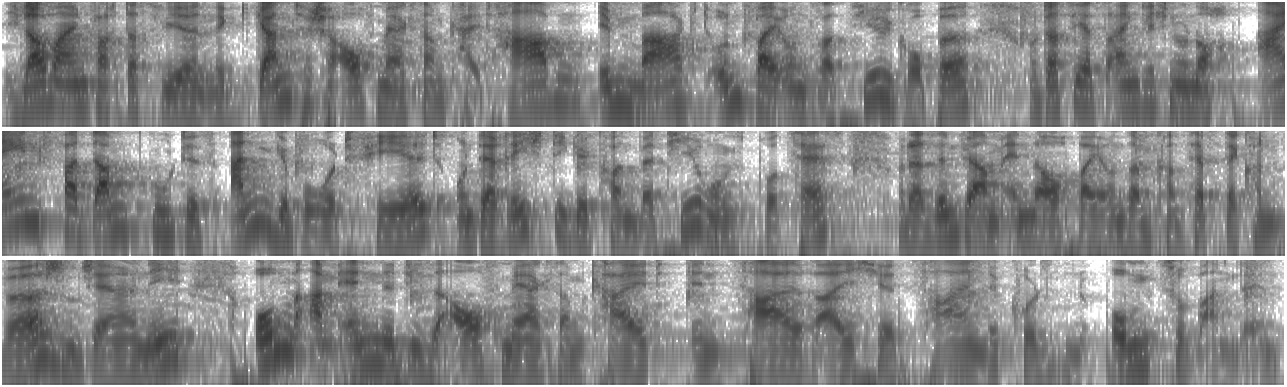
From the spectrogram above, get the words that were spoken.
Ich glaube einfach, dass wir eine gigantische Aufmerksamkeit haben im Markt und bei unserer Zielgruppe und dass jetzt eigentlich nur noch ein verdammt gutes Angebot fehlt und der richtige Konvertierungsprozess und da sind wir am Ende Ende auch bei unserem Konzept der Conversion Journey, um am Ende diese Aufmerksamkeit in zahlreiche zahlende Kunden umzuwandeln.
